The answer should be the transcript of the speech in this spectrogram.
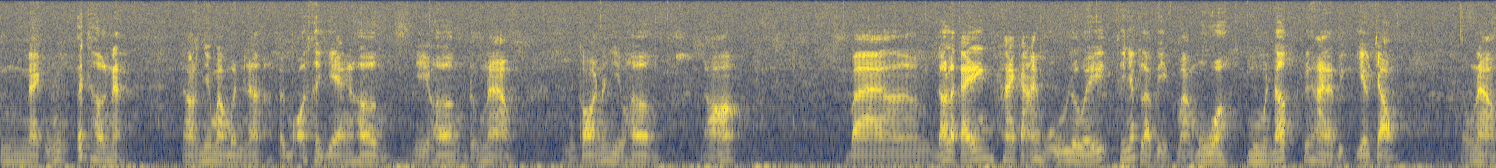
này cũng ít hơn nè. Nào nhưng mà mình á phải bỏ thời gian hơn nhiều hơn đúng nào? Mình coi nó nhiều hơn đó. Và ờ, đó là cái hai cái vũ lưu ý. Thứ nhất là việc mà mua mua đất, thứ hai là việc gieo trồng. Đúng nào?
